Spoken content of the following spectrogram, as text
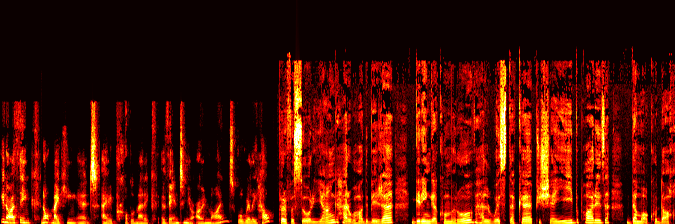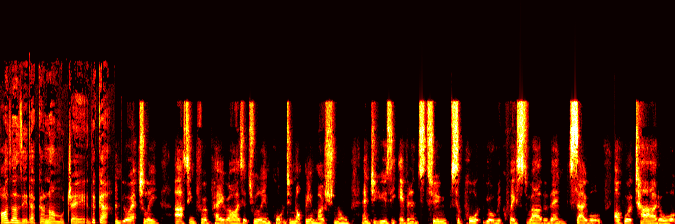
you know, I think not making it a problematic event in your own mind will really help. پروفسور ینگ هر وها دبیجه گرینگ کمروف هلوستک پیشهی بپارزه دما کدا خوازا زیده کرنا موچه دکه. And you're actually asking for a pay rise, it's really important to not be emotional and to use the evidence to support your request rather than say, well, I've worked hard or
